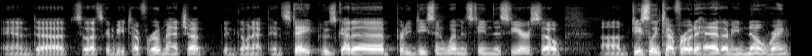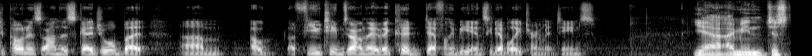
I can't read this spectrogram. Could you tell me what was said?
and uh, so that's going to be a tough road matchup. Then going at Penn State, who's got a pretty decent women's team this year. So um, decently tough road ahead. I mean, no ranked opponents on the schedule, but um, a, a, few teams on there that could definitely be NCAA tournament teams. Yeah, I mean, just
